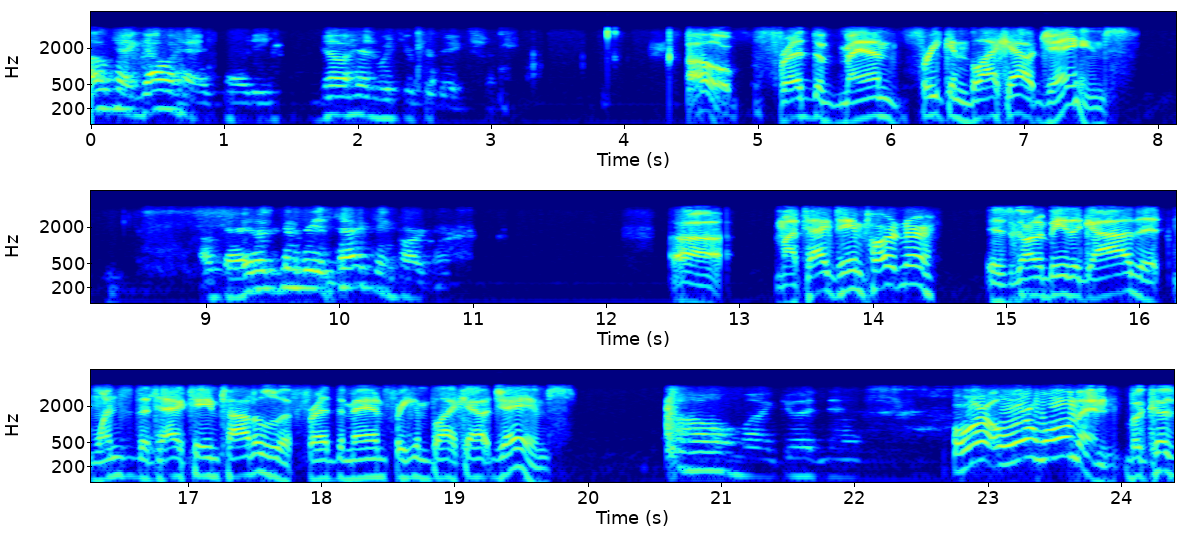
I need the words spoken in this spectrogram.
Okay, go ahead, Cody. Go ahead with your prediction. Oh, Fred the man freaking blackout James. Okay, who's going to be his tag team partner? Uh, my tag team partner is going to be the guy that wins the tag team titles with Fred the Man freaking Blackout James. Oh my goodness. Or or woman because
